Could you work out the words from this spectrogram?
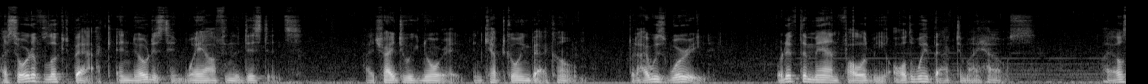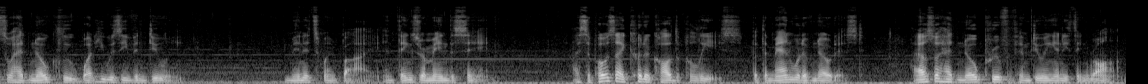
I sort of looked back and noticed him way off in the distance. I tried to ignore it and kept going back home, but I was worried. What if the man followed me all the way back to my house? I also had no clue what he was even doing. Minutes went by and things remained the same. I suppose I could have called the police, but the man would have noticed. I also had no proof of him doing anything wrong.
